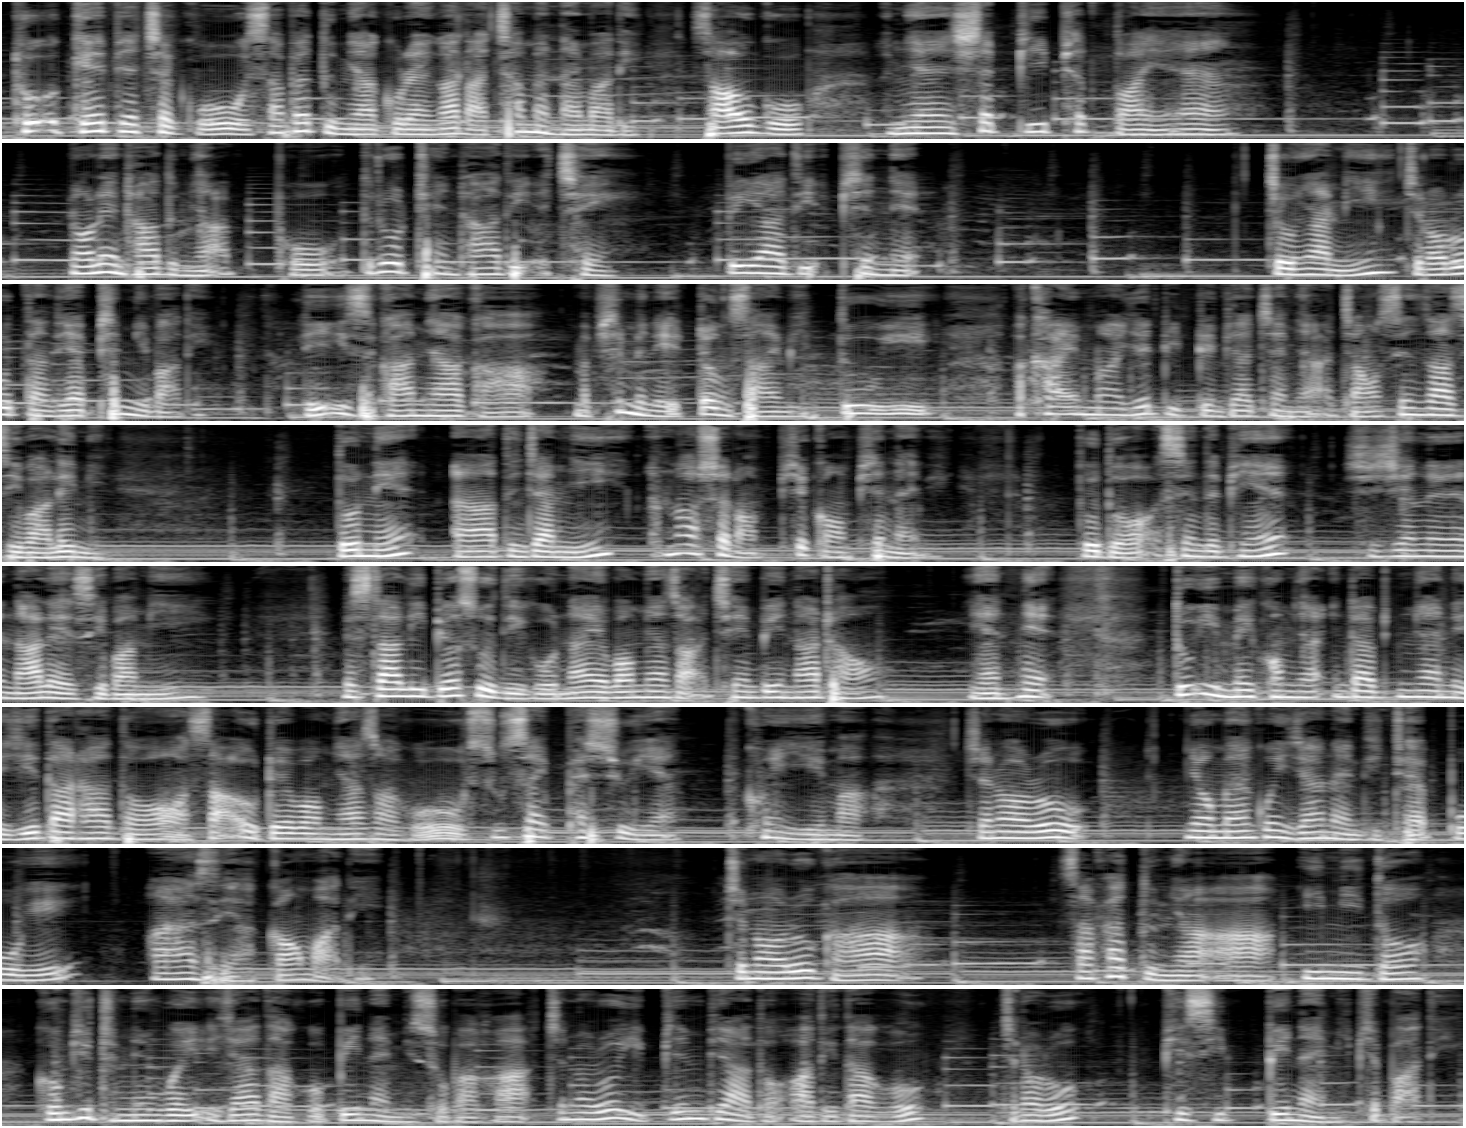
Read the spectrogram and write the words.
ထိုအကဲပြတ်ချက်ကိုစာပတ်သူများကိုယ်တိုင်ကသာချမှတ်နိုင်ပါသည်စာအုပ်ကိုအမြန်ရှက်ပြေးဖြတ်သွားရန်နှောလင့်ထားသူများဖို့သူတို့ထင်ထားသည့်အချိန် ပေးရသည့်အဖြစ်နှင့်ကြုံရမည်ကျွန်တော်တို့တန်တရားဖြစ်မိပါသည်လေးဤစကားများကမဖြစ်မနေတုံဆိုင်ပြီးသူ၏အခိုင်အမာရည်တည်တင်ပြချက်များအကြောင်းစဉ်းစားစေပါလိမ့်မည်တို့နှင့်အာတင်ကြမည်အနောက်ဆက်တော်ဖြစ်ကောင်းဖြစ်နိုင်သည်သို့တော့အစဉ်သဖြင့်ရှင်းရှင်းလင်းလင်းနားလည်စေပါမည်မစ္စတာလီပြောဆိုသည်ကိုနိုင်ပေါင်းများစွာအချိန်ပေးနားထောင်ရန်နှင့်သူ၏မိခွန်များအင်တာဗျူးများနှင့်ရေးသားထားသောစာအုပ်တွဲပေါင်းများစွာကိုစူးစိုက်ဖတ်ရှုရန်အ ခွင့်အရေးမှာကျွန်တော်တို့ညှော်မှန်းခွင့်ရနိုင်သည့်ထက်ပို၍အားရစရာကောင်းပါသည်ကျွန်တော်တို့ကစာဖတ်သူများအားဤမီသောဂုဏ်ပြုထမင်းပွဲအရသာကိုပေးနိုင်ပြီဆိုပါကကျွန်တော်တို့ဤပြင်းပြသောအာတိတကိုကျွန်တော်တို့ဖြည့်ဆည်းပေးနိုင်ပြီဖြစ်ပါသည်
